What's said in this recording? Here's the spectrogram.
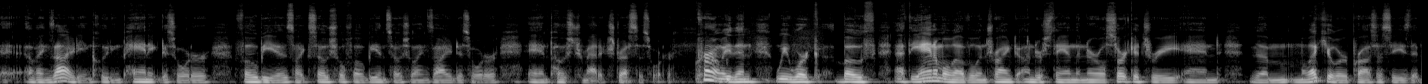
eh, of anxiety, including panic disorder, phobias like social phobia and social anxiety disorder, and post traumatic stress disorder. Currently, then, we work both at the animal level in trying to understand the neural circuitry and the molecular processes that,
